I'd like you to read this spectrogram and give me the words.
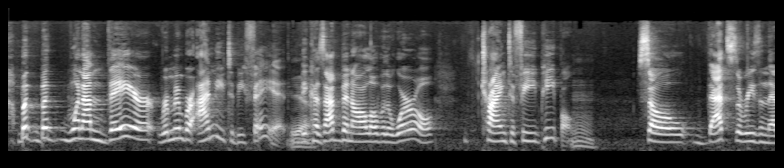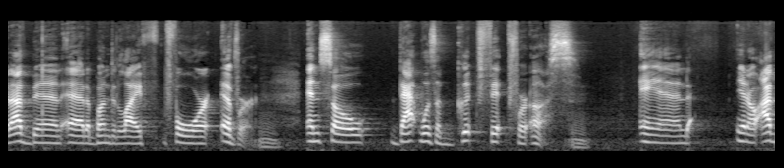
but but when I'm there, remember I need to be fed yeah. because I've been all over the world trying to feed people. Mm. So that's the reason that I've been at Abundant Life forever. Mm. And so that was a good fit for us. Mm. And, you know, I've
